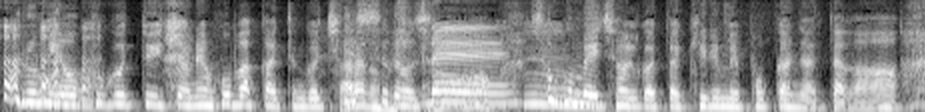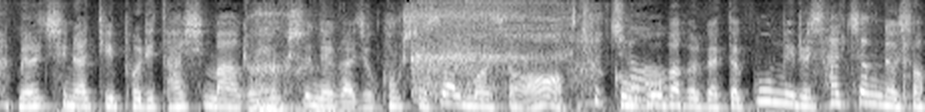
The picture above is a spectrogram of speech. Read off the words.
그럼요. 그것도 있잖아요. 호박 같은 거 채 쓸어서 네. 소금에 절걷다 기름에 볶아놨다가 멸치나 뒤포리 다시마하고 육수 내가지고 국수 삶아서 그 호박을 갖다 꾸미를 살짝 넣어서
